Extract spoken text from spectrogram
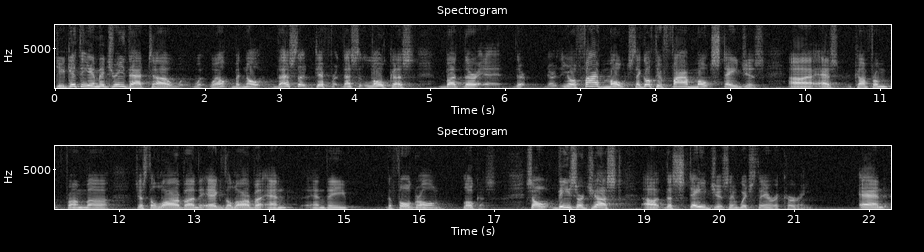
Do you get the imagery that, uh, w- well, but no, that's the different, that's the locust, but they're, uh, they're, they're, you know, five molts. They go through five molt stages uh, as come from, from uh, just the larva, and the egg, the larva, and, and the, the full grown locust. So these are just uh, the stages in which they are occurring. And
